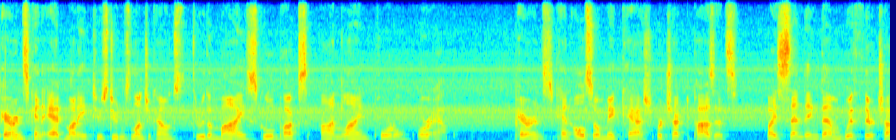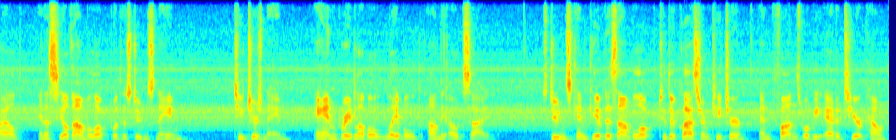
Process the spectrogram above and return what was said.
Parents can add money to students' lunch accounts through the My School Bucks online portal or app. Parents can also make cash or check deposits by sending them with their child in a sealed envelope with the student's name, teacher's name, and grade level labeled on the outside. Students can give this envelope to their classroom teacher, and funds will be added to your account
